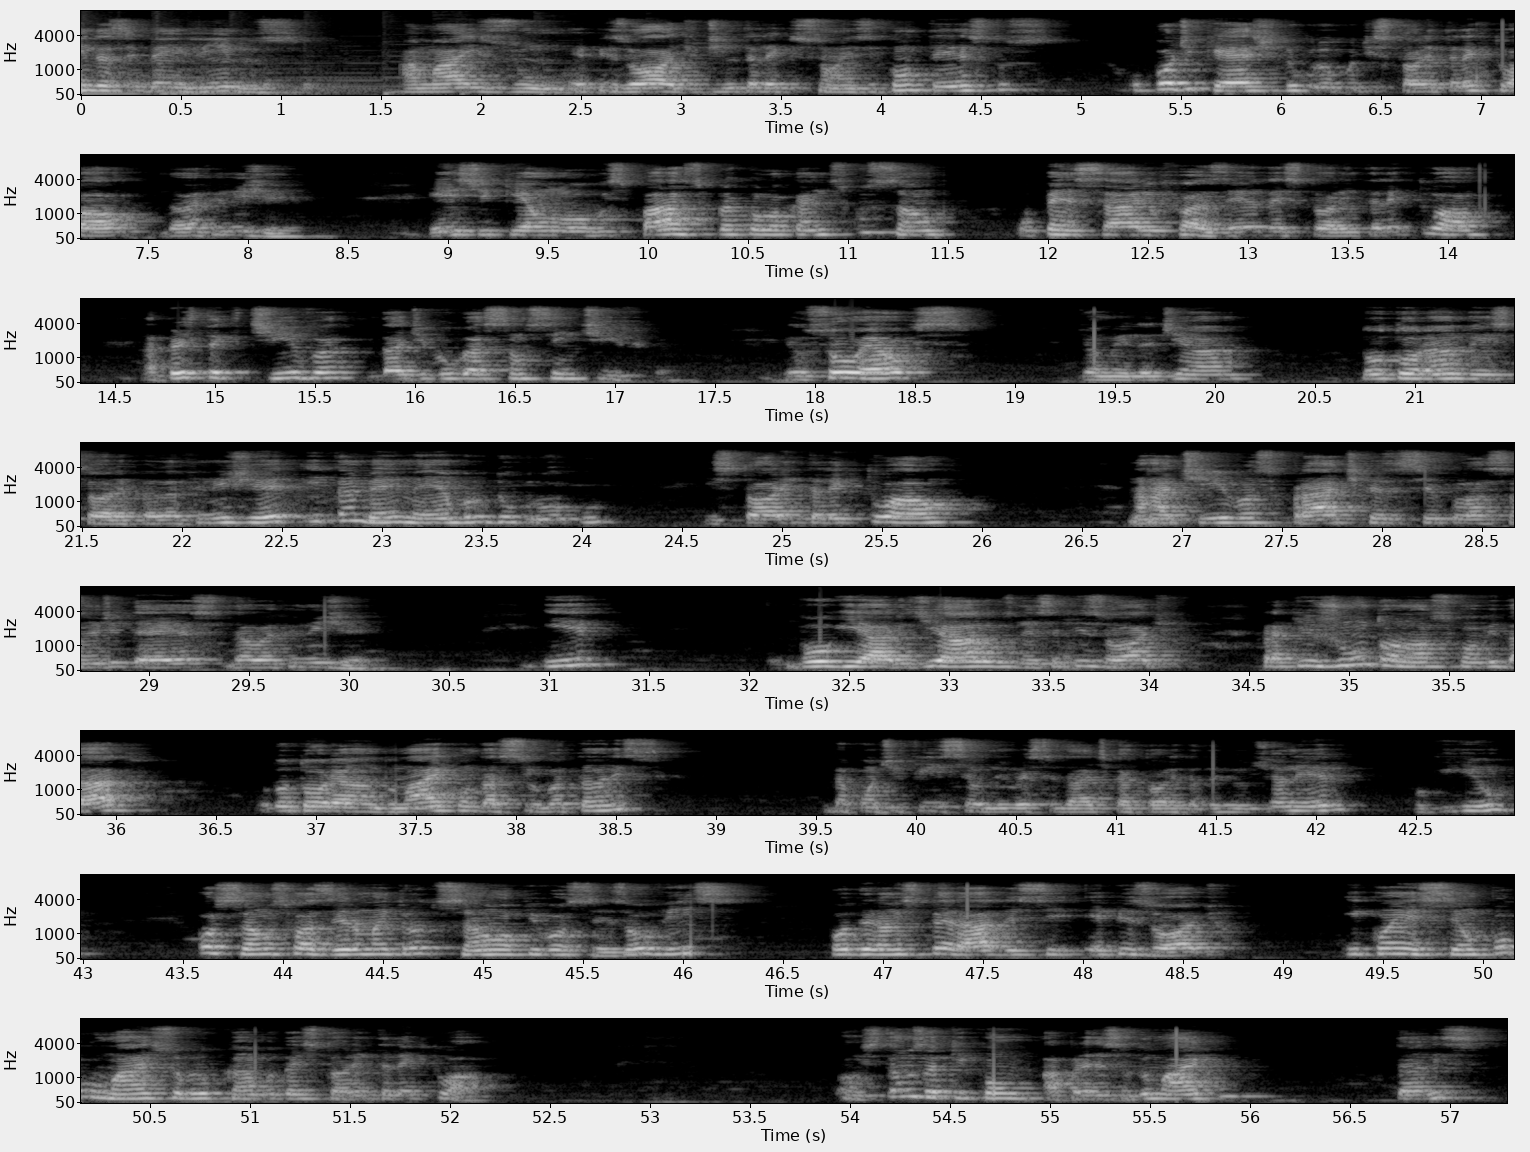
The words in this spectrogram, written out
bem-vindas e bem-vindos a mais um episódio de Intelecções e Contextos, o podcast do Grupo de História Intelectual da UFMG. Este que é um novo espaço para colocar em discussão o pensar e o fazer da história intelectual na perspectiva da divulgação científica. Eu sou Elvis de Almeida Diana, doutorando em História pela UFMG e também membro do grupo História Intelectual, Narrativas, Práticas e Circulações de Ideias da UFMG. E vou guiar os diálogos nesse episódio para que, junto ao nosso convidado, o doutorando Maicon da Silva Tanes, da Pontifícia Universidade Católica do Rio de Janeiro, PUC-Rio, possamos fazer uma introdução ao que vocês, ouvintes, poderão esperar desse episódio e conhecer um pouco mais sobre o campo da história intelectual. Bom, estamos aqui com a presença do Maicon Tanis.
